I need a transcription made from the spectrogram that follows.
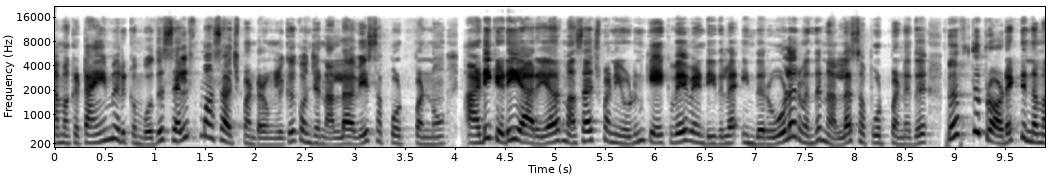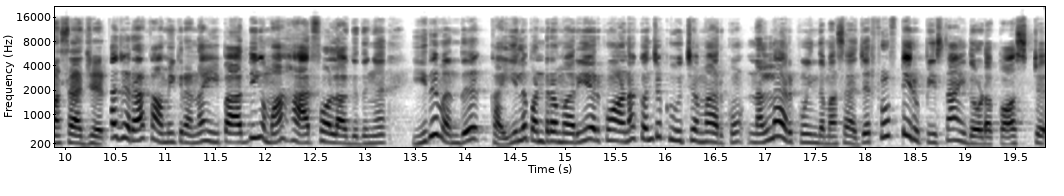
நமக்கு டைம் இருக்கும்போது செல்ஃப் மசாஜ் பண்ணுறவங்களுக்கு கொஞ்சம் நல்லாவே சப்போர்ட் பண்ணும். அடிக்கடி யாரையாவது மசாஜ் பண்ணி விடுன்னு கேட்கவே வேண்டியதில்லை. இந்த ரோலர் வந்து நல்லா சப்போர்ட் பண்ணுது. ஃபிஃப்த் ப்ராடக்ட் இந்த மசாஜர் மசாஜராக காமிக்கிறேன்னா இப்போ அதிகமாக ஹேர் ஃபால் ஆகுதுங்க. இது வந்து கையில் பண்ணுற மாதிரியே இருக்கும் ஆனால் கொஞ்சம் கூச்சமாக இருக்கும். நல்லா இருக்கும் இந்த மசாஜர் ஃபிஃப்டி ருபீஸ் தான் இதோட காஸ்ட்டு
